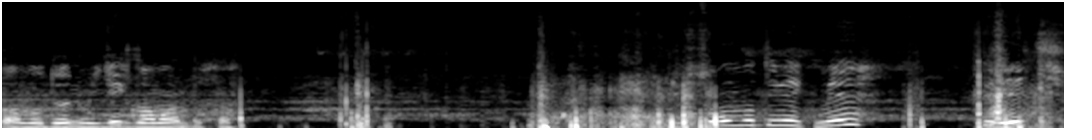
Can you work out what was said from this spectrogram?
Ama dönmeyecek zamandı. Heh. Sol mu direkt mi? Direkt.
